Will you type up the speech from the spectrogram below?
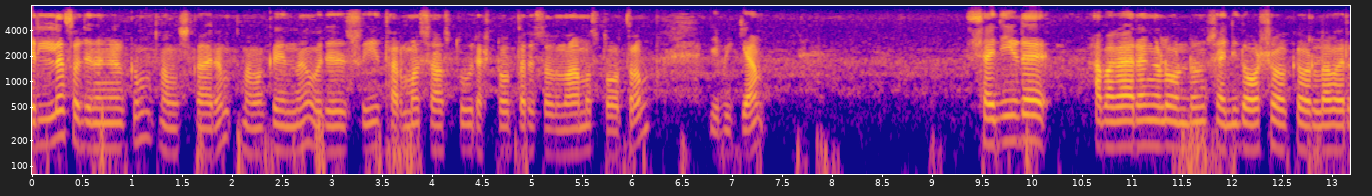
എല്ലാ സജ്ജനങ്ങൾക്കും നമസ്കാരം. നമുക്ക് ഇന്ന് ഒരു ശ്രീ ധർമ്മശാസ്തു രഷ്ടോത്തര ശതനാമ സ്തോത്രം ജപിക്കാം. ശനിയുടെ അപകാരങ്ങൾ ശനി ശനിദോഷമൊക്കെ ഉള്ളവർ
